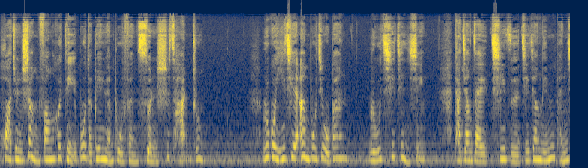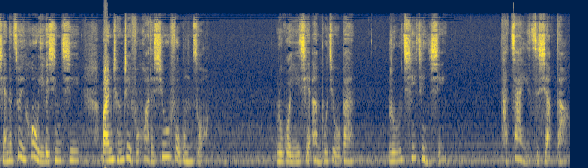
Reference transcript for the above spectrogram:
画卷上方和底部的边缘部分损失惨重。如果一切按部就班，如期进行，他将在妻子即将临盆前的最后一个星期，完成这幅画的修复工作。如果一切按部就班，如期进行，他再一次想到。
